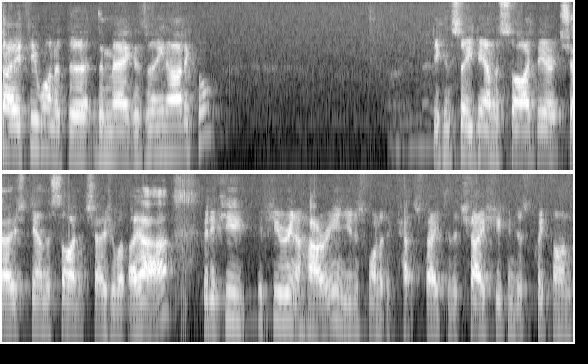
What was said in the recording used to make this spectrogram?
So if you wanted the, the magazine article, you can see down the side there it shows down the side it shows you what they are. But if you if you're in a hurry and you just wanted to cut straight to the chase, you can just click on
